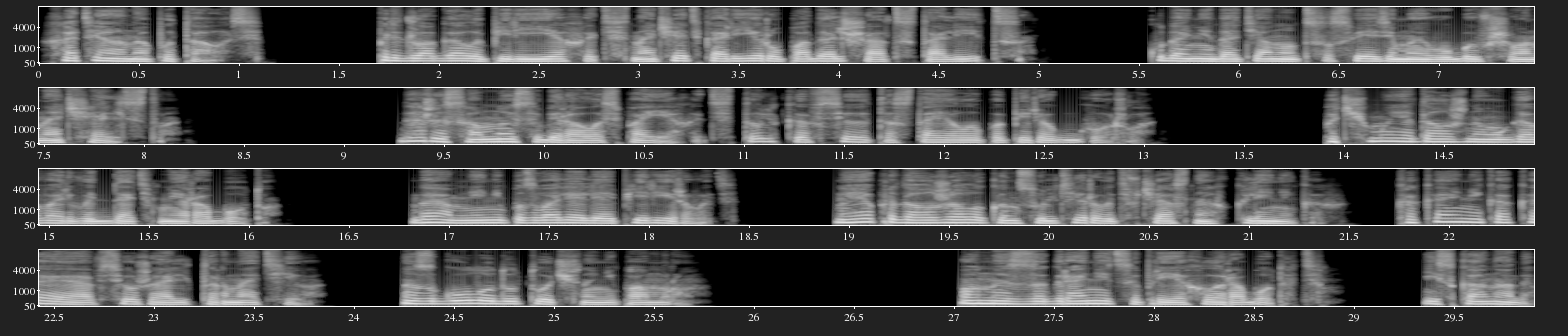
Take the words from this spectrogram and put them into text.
Хотя она пыталась. Предлагала переехать, начать карьеру подальше от столицы, куда не дотянутся связи моего бывшего начальства. Даже со мной собиралась поехать, только все это стояло поперек горла. Почему я должна уговаривать дать мне работу? Да, мне не позволяли оперировать, но я продолжала консультировать в частных клиниках. Какая-никакая, а все же альтернатива. С голоду точно не помру. Он из-за границы приехал работать. Из Канады,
